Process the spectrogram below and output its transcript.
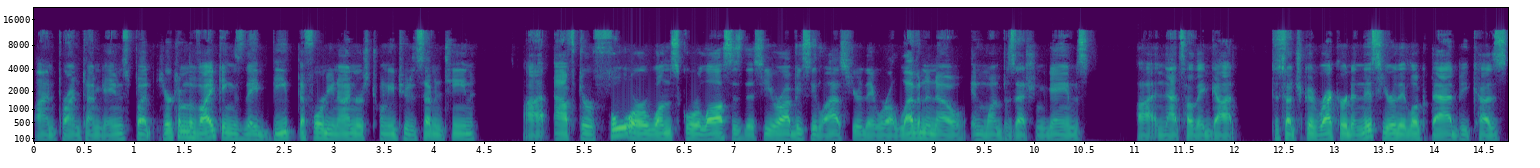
on primetime games. But here come the Vikings. They beat the 49ers 22 to 17 uh, after four one score losses this year. Obviously, last year they were 11 and 0 in one possession games. Uh, and that's how they got to such a good record. And this year they look bad because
